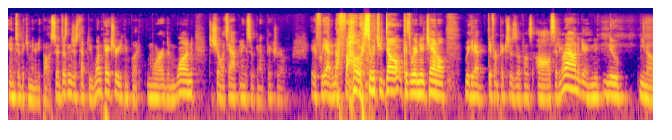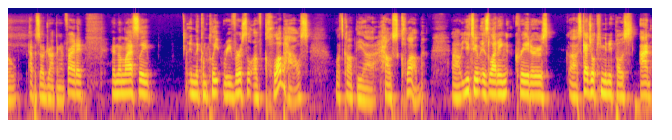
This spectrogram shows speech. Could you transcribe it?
into the community post. So it doesn't just have to be one picture, you can put more than one to show what's happening. So we can have a picture of, if we had enough followers, which we don't because we're a new channel, we could have different pictures of us all sitting around and be a new, new, you know, episode dropping on Friday. And then lastly, in the complete reversal of Clubhouse, let's call it the uh, House Club, uh, YouTube is letting creators uh, schedule community posts on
